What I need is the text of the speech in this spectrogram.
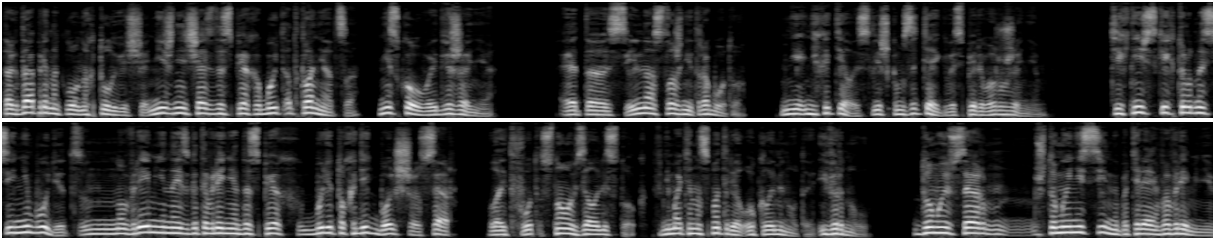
Тогда при наклонах туловища нижняя часть доспеха будет отклоняться, не сковывая движение. Это сильно осложнит работу. Мне не хотелось слишком затягивать с перевооружением. Технических трудностей не будет, но времени на изготовление доспех будет уходить больше, сэр. Лайтфуд снова взял листок, внимательно смотрел около минуты и вернул. «Думаю, сэр, что мы не сильно потеряем во времени.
